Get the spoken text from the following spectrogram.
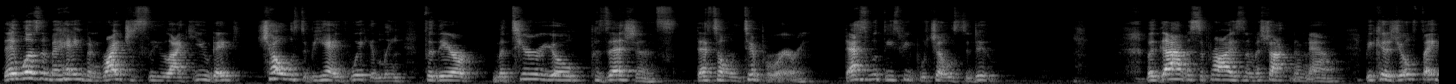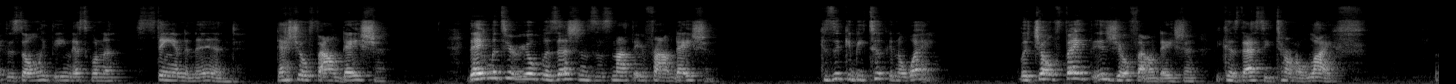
They wasn't behaving righteously like you. They chose to behave wickedly for their material possessions that's only temporary. That's what these people chose to do. But God is surprising them and shocking them now because your faith is the only thing that's going to stand in the end. That's your foundation. They material possessions is not their foundation because it can be taken away. But your faith is your foundation because that's eternal life.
